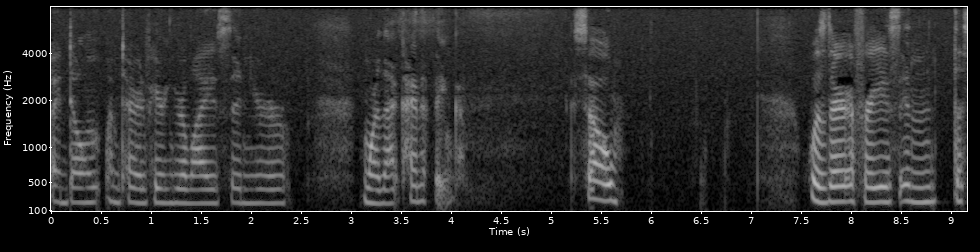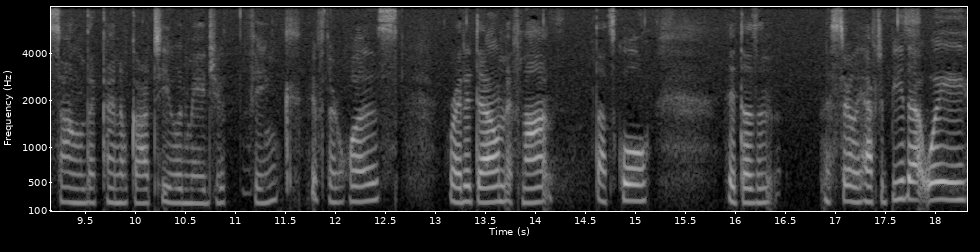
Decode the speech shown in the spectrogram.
I don't, I'm tired of hearing your lies and your more that kind of thing. So, was there a phrase in the song that kind of got to you and made you think? If there was, write it down. If not, that's cool. It doesn't necessarily have to be that way.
